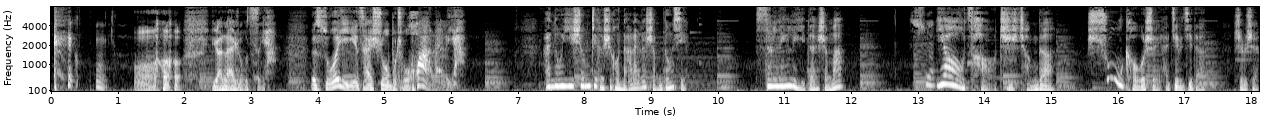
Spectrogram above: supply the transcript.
嗯，哦，原来如此呀，所以才说不出话来了呀。安东医生这个时候拿来了什么东西？森林里的什么？是药草制成的漱口水，还记不记得？是不是？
